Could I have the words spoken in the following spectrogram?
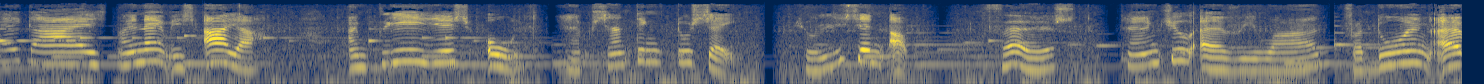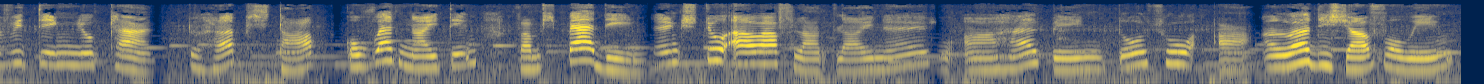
Hey guys, my name is Aya. I'm three years old. I have something to say. So listen up. First, thank you everyone for doing everything you can to help stop COVID-19 from spreading. Thanks to our frontliners who are helping those who are already suffering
